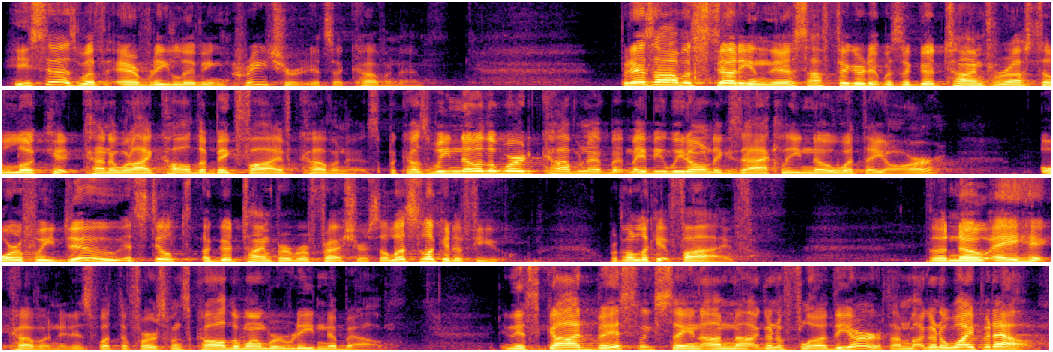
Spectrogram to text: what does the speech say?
He says with every living creature, it's a covenant. But as I was studying this, I figured it was a good time for us to look at kind of what I call the big five covenants. Because we know the word covenant, but maybe we don't exactly know what they are. Or if we do, it's still a good time for a refresher. So let's look at a few. We're going to look at five. The Noahic covenant is what the first one's called, the one we're reading about. And it's God basically saying, I'm not going to flood the earth, I'm not going to wipe it out.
